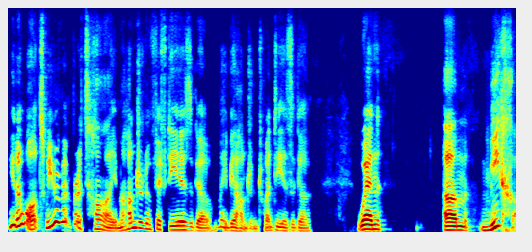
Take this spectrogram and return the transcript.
you know what? We remember a time 150 years ago, maybe 120 years ago, when um, Micha,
